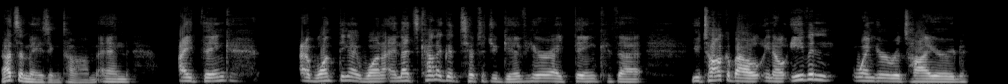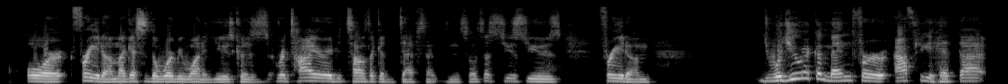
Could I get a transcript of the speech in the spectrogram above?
that's amazing, Tom. And I think uh, one thing I want, and that's kind of good tips that you give here. I think that you talk about, you know, even when you're retired or freedom, I guess is the word we want to use because retired sounds like a death sentence. So let's just use freedom. Would you recommend for after you hit that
